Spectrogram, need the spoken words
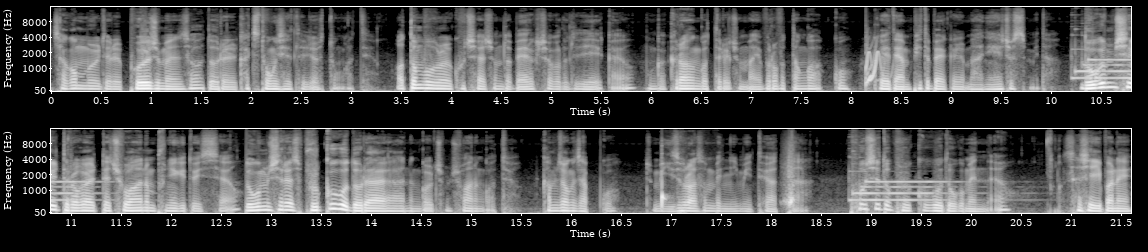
작업물들을 보여주면서 노래를 같이 동시에 들려줬던 것 같아요. 어떤 부분을 고쳐야 좀 더 매력적으로 들릴까요? 뭔가 그런 것들을 좀 많이 물어봤던 것 같고 그에 대한 피드백을 많이 해줬습니다. 녹음실 들어갈 때 좋아하는 분위기도 있어요. 녹음실에서 불 끄고 노래하는 걸 좀 좋아하는 것 같아요. 감정 잡고 좀 이소라 선배님이 되었다. 포즈도 불 끄고 녹음했나요? 사실 이번에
